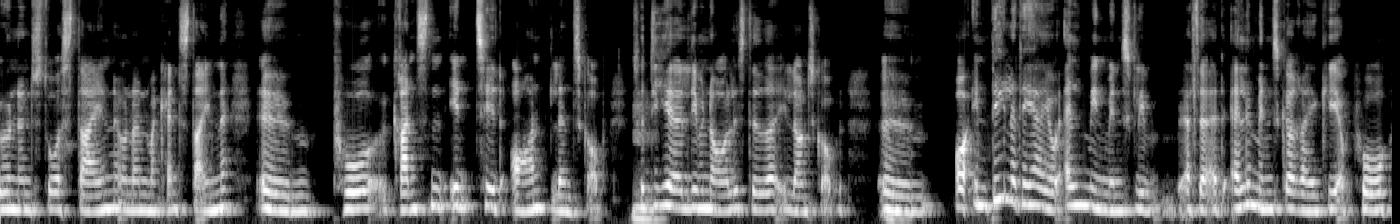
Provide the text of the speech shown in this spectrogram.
under en stor stein, under en markant steine, øh, på grænsen ind til et andet landskab. Så Mm. de her liminale steder i landskabet. Øh, og en del af det her er jo almen menneskelig, altså at alle mennesker reagerer på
